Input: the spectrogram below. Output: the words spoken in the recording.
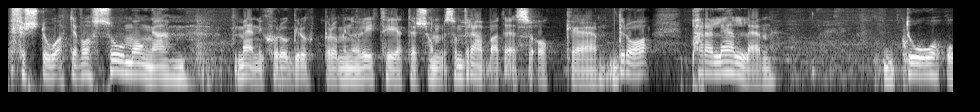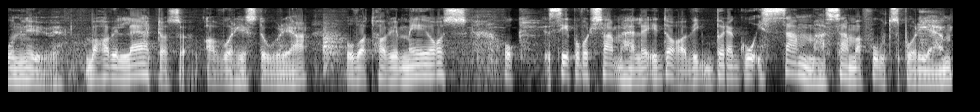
förstå att det var så många människor och grupper och minoriteter som, som drabbades och eh, dra parallellen då och nu. Vad har vi lärt oss av vår historia och vad tar vi med oss? Och se på vårt samhälle idag. Vi börjar gå i samma, samma fotspår igen.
